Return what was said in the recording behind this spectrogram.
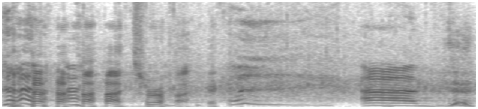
try. Um,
